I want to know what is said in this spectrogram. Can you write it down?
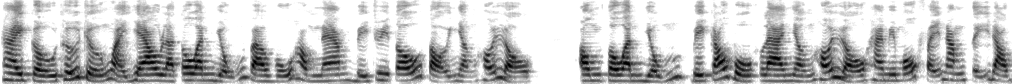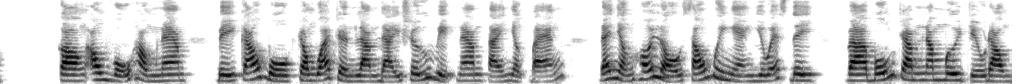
Hai cựu Thứ trưởng Ngoại giao là Tô Anh Dũng và Vũ Hồng Nam bị truy tố tội nhận hối lộ. Ông Tô Anh Dũng bị cáo buộc là nhận hối lộ 21,5 tỷ đồng. Còn ông Vũ Hồng Nam bị cáo buộc trong quá trình làm đại sứ Việt Nam tại Nhật Bản đã nhận hối lộ 60.000 USD và 450 triệu đồng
